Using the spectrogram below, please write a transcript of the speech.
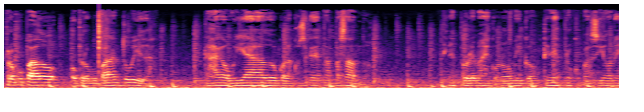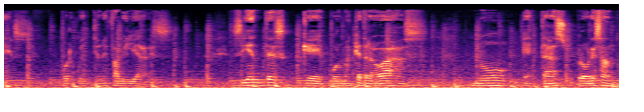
preocupado o preocupada en tu vida? ¿Estás agobiado con las cosas que te están pasando? ¿Tienes problemas económicos? ¿Tienes preocupaciones por cuestiones familiares? ¿Sientes que por más que trabajas no estás progresando?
